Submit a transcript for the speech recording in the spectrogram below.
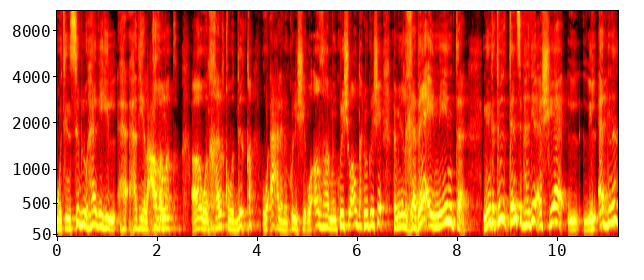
وتنسب له هذه هذه العظمة. آه والخلق والدقة. هو أعلى من كل شيء وأظهر من كل شيء وأوضح من كل شيء. فمن الغباء إن أنت إن أنت تن- تنسب هذه الأشياء للأدنى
